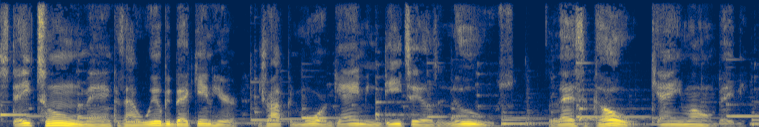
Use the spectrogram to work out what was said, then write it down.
Stay tuned, man, because I will be back in here dropping more gaming details and news. Let's go. Game on, baby.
